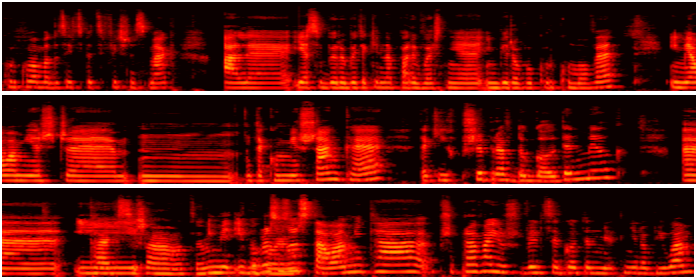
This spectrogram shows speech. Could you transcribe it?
kurkuma ma dosyć specyficzny smak, ale ja sobie robię takie napary właśnie imbirowo-kurkumowe i miałam jeszcze mm, taką mieszankę takich przypraw do golden milk. E, i, tak, słyszałam o tym. I, i po prostu została mi ta przyprawa, już wielce golden milk nie robiłam,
